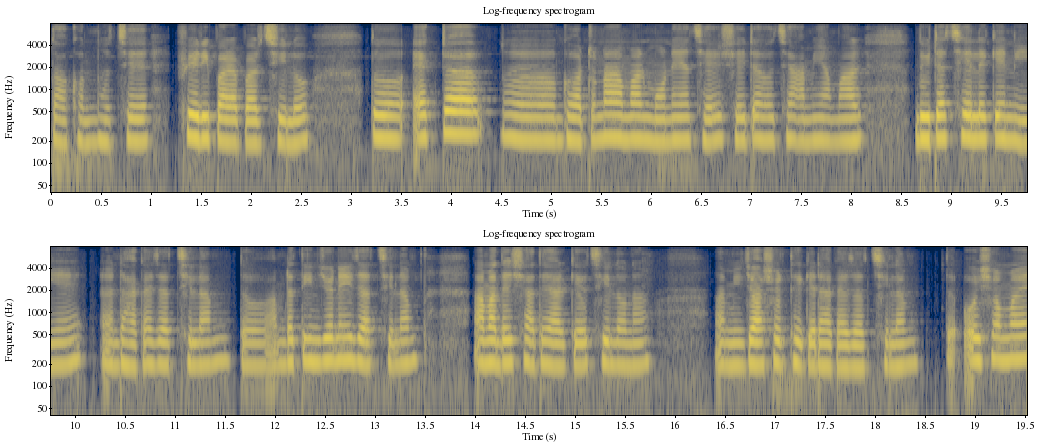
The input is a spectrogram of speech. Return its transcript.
তখন হচ্ছে ফেরি পারাপার ছিল। তো একটা ঘটনা আমার মনে আছে, সেটা হচ্ছে আমি আমার দুইটা ছেলেকে নিয়ে ঢাকা যাচ্ছিলাম। তো আমরা তিনজনেই যাচ্ছিলাম। আমাদের সাথে আর কেউ ছিল না। আমি যশোর থেকে ঢাকায় যাচ্ছিলাম। তো ওই সময়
